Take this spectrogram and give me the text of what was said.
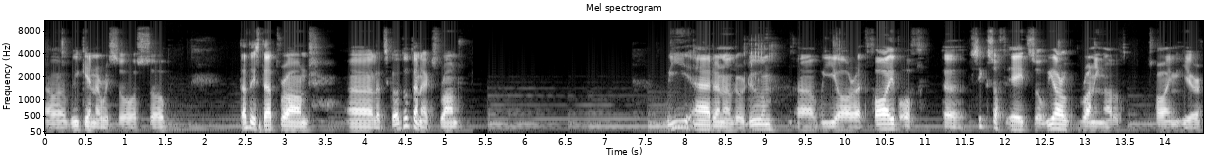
Uh, we gain a resource, so that is that round. Uh, let's go to the next round. We add another Doom. Uh, we are at 5 of uh, 6 of 8, so we are running out of time here.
